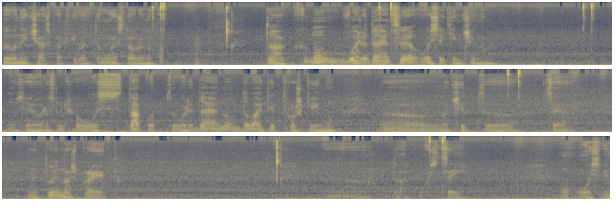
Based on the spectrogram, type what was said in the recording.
певний час потрібен, тому я ставлю на паузу. Так, ну виглядає це ось яким чином. Ось я його розключив. Ось так от виглядає. Ну, давайте трошки йому. е, значить, е, це не той наш проєкт. Е, Так, ось цей. О, ось він.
